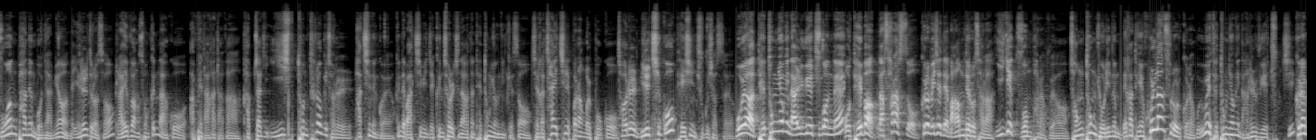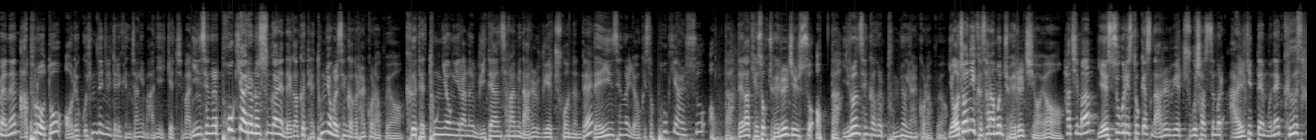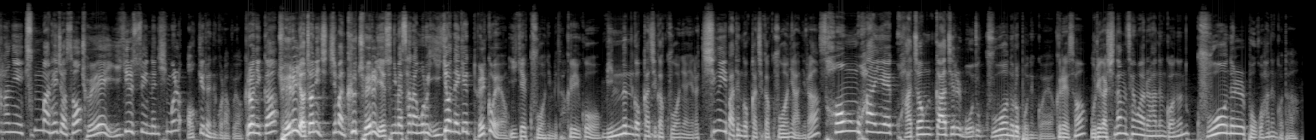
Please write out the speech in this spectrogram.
구원파는 뭐냐면 예를 들어서 라이브 방송 끝나고 앞에 나가다가 갑자기 20톤 트럭이 저를 받치는 거예요. 근데 마침 이제 근처를 지나갔던 대통령님께서 제가 차에 칠 뻔한 걸 보고 저를 밀치고 대신 죽으셨어요. 뭐야 대통령이 날 위해 죽었네? 어 대박 나 살았어. 그럼 이제 내 마음대로 살아. 이게 구원파라고요. 정통 교리는 내가 되게 혼란스러울 거라고. 왜 대통령이 나를 위해 죽지? 그러면은 앞으로도 어렵고 힘든 일들이 굉장히 많이 있겠지만 인생을 포기하려는 순간에 내가 그 대통령을 생각을 할 거라고요. 그 대통령이라는 위대한 사람이 나를 위해 죽었는데 내 인생을 여기서 포기할 수 없다. 내가 계속 죄를 지을 수 없다. 이런 생각을 분명히 할 거라고요. 여전히 그 사람은 죄를 지어요. 하지만 예수 그리스도께서 나를 위해 죽으셨음을 알기 때문에 그 사랑이 충만해져서 죄에 이길 수 있는 힘을 얻게 되는 거라고요. 그러니까 죄를 여전히 짓지만 그 죄를 예수님의 사랑으로 이겨내게 될 거예요. 이게 구원입니다. 그리고 믿는 것까지가 구원이 아니라 칭의 받은 것까지가 구원이 아니라 성화의 과정까지를 모두 구원으로 보는 거예요. 그래서 우리가 신앙생활을 하는 거는 구원을 보고 하는 거다.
